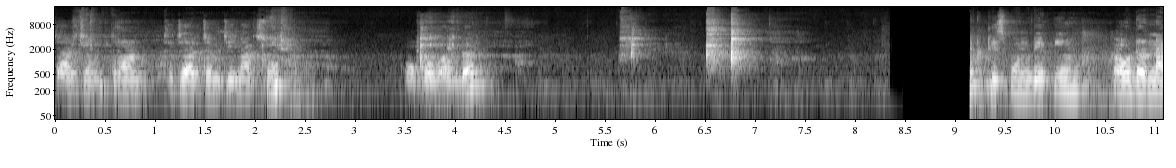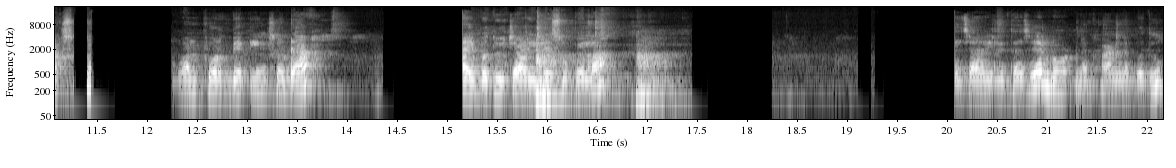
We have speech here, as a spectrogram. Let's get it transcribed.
ચાર ચમ, ત્રણથી ચાર ચમચી નાખશું કોકો પાવડર. એક ટીસ્પૂન બેકિંગ પાવડર નાખશું. One fourth baking soda. એ બધું ચાળી લેશું પહેલાં. ચાળી લીધા છે લોટ ને ખાંડ ને બધું.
